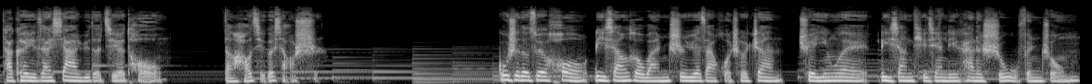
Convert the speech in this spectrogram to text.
她可以在下雨的街头。等好几个小时。故事的最后，丽香和丸治约在火车站，却因为丽香提前离开了十五分钟，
